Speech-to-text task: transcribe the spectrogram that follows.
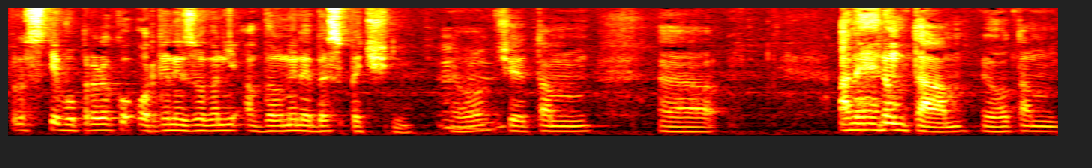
prostě opravdu jako organizovaný a velmi nebezpečný. Mm-hmm. Jo? Mhm. Že tam uh, a nejenom tam, jo, tam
